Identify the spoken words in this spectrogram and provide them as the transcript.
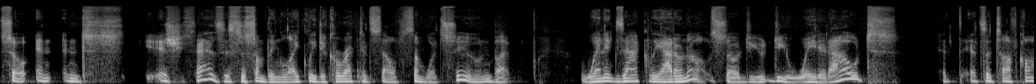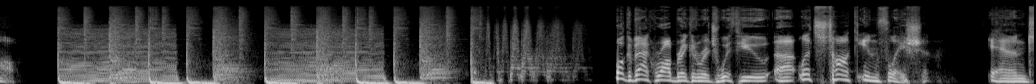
So, and, and as she says, this is something likely to correct itself somewhat soon, but when exactly, I don't know. So do you do you wait it out? It, it's a tough call. Welcome back, Rob Breckenridge with you. Uh, let's talk inflation. And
